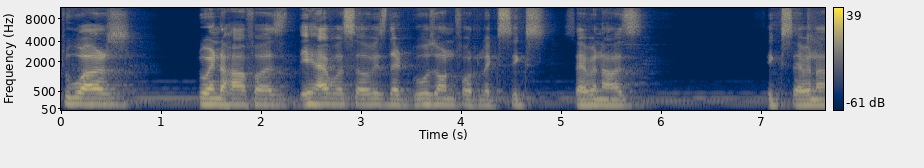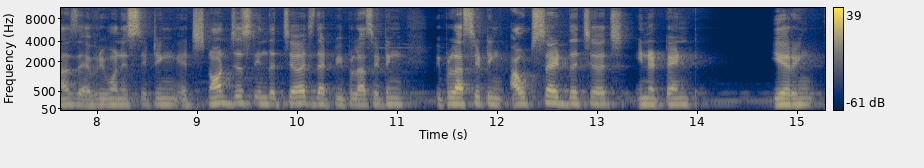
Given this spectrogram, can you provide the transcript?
two hours, two and a half hours, they have a service that goes on for like six, seven hours six, seven hours. Everyone is sitting. It's not just in the church that people are sitting, people are sitting outside the church in a tent, hearing.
